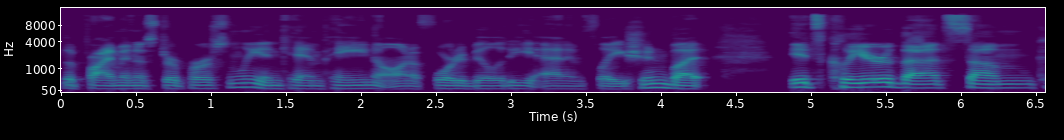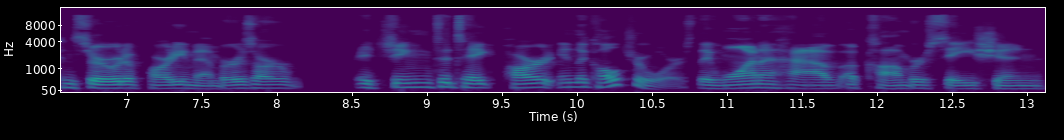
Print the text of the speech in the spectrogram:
the prime minister personally and campaign on affordability and inflation, but it's clear that some conservative party members are itching to take part in the culture wars. They want to have a conversation.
